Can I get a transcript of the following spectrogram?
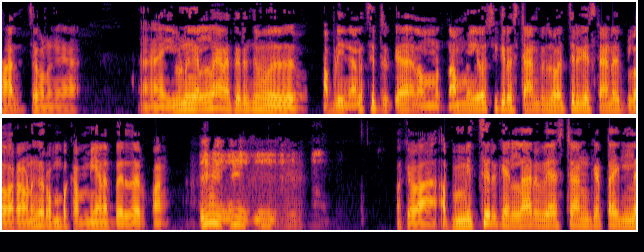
சாதிச்சவனுங்க இவனுங்க எல்லாம் எனக்கு தெரிஞ்சு அப்படி நினைச்சிட்டு இருக்க நம்ம நம்ம யோசிக்கிற ஸ்டாண்டர்ட் வச்சிருக்க ஸ்டாண்டர்ட்குள்ள வர்றவனுங்க ரொம்ப கம்மியான பேர் தான் இருப்பாங்க. ஓகேவா அப்ப மிச்சம் இருக்க எல்லாரும் வேஸ்டான்னு கேட்டா இல்ல.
